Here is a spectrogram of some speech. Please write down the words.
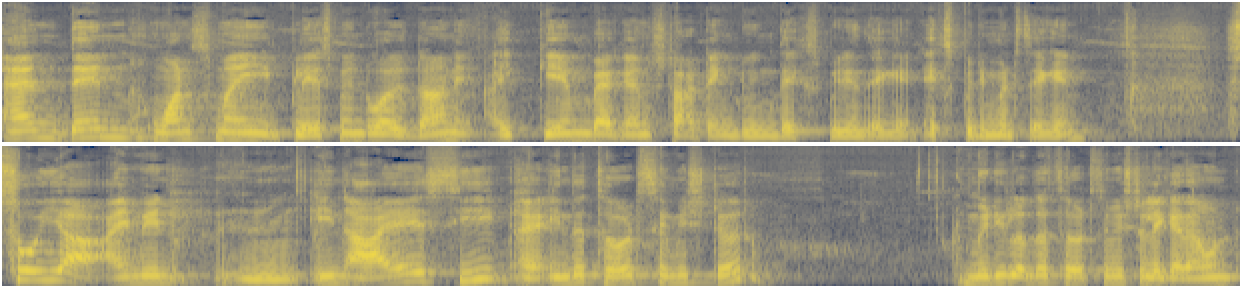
And then once my placement was done I came back and starting doing the experience again experiments again. So yeah I mean in IISc uh, in the third semester middle of the third semester like around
